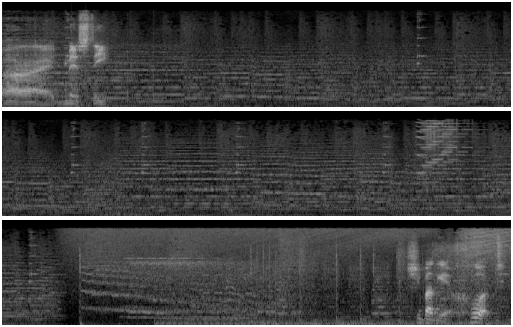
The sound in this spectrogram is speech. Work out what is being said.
Alright, Misty. She about to get hooked.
